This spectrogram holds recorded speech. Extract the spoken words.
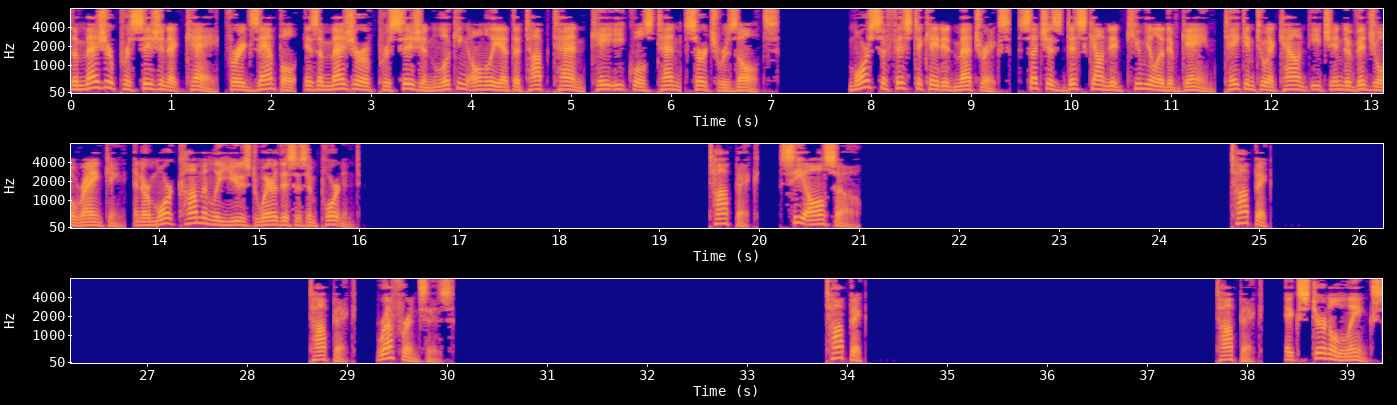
The measure precision at k, for example, is a measure of precision looking only at the top 10, k equals 10 search results. More sophisticated metrics, such as discounted cumulative gain, take into account each individual ranking, and are more commonly used where this is important. See also Topic. Topic. References. Topic. Topic. External links.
